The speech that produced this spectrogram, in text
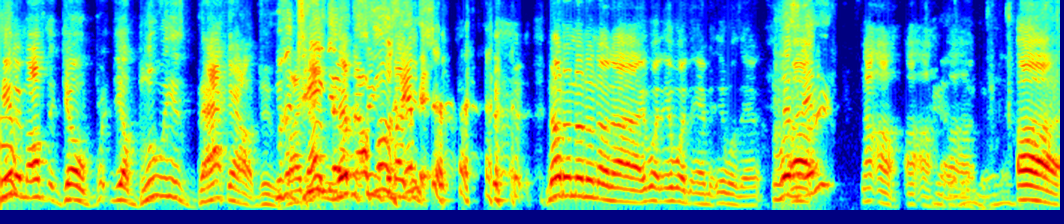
hit him off the yo, br- yo, blew his back out, dude. Was it Like, Teague? I've No, never no, seen it was somebody Emmitt. get- no, no, no, no, no, no. It wasn't. It wasn't Emmitt. It wasn't Emmitt. it wasn't Uh, in it. Uh-uh, uh-uh, uh-uh. Uh,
